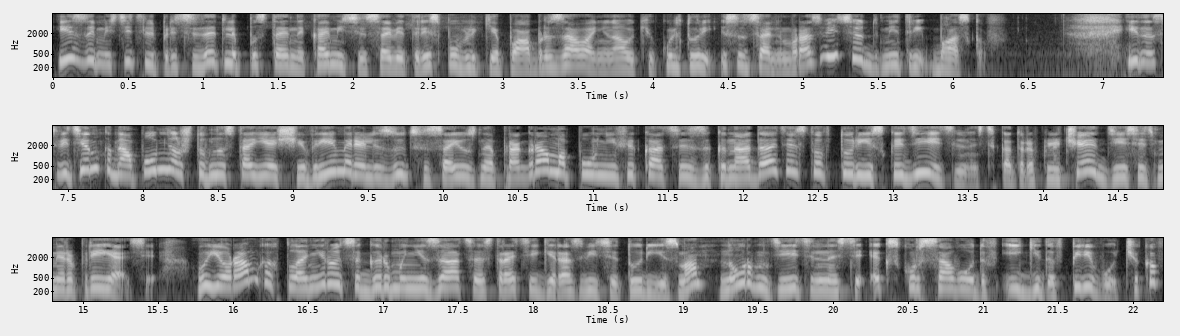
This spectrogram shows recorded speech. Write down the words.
и заместитель председателя постоянной комиссии Совета Республики по образованию, науке, культуре и социальному развитию Дмитрий Басков. Инна Светенко напомнила, что в настоящее время реализуется союзная программа по унификации законодательства в туристской деятельности, которая включает 10 мероприятий. В ее рамках планируется гармонизация стратегии развития туризма, норм деятельности экскурсоводов и гидов-переводчиков,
